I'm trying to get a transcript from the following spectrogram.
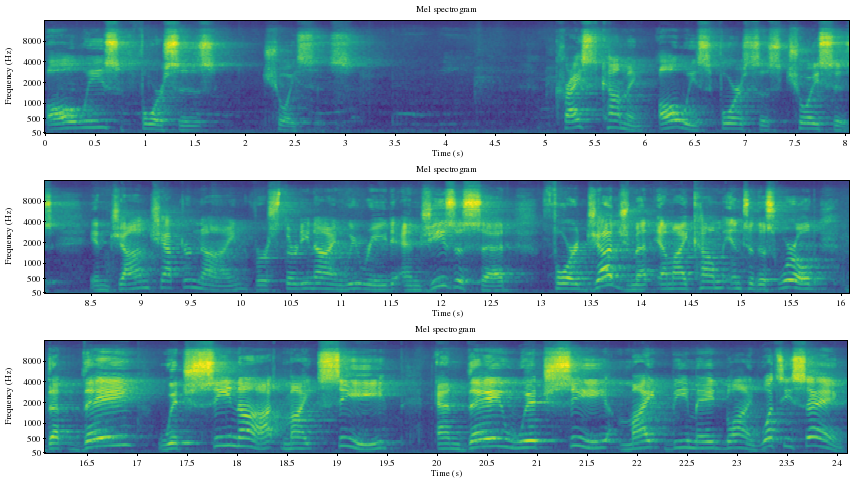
always forces choices. Christ's coming always forces choices. In John chapter 9, verse 39, we read, And Jesus said, for judgment am I come into this world, that they which see not might see, and they which see might be made blind. What's he saying?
